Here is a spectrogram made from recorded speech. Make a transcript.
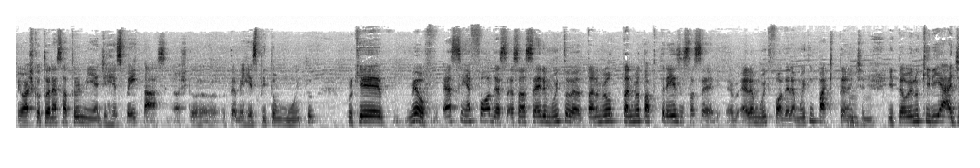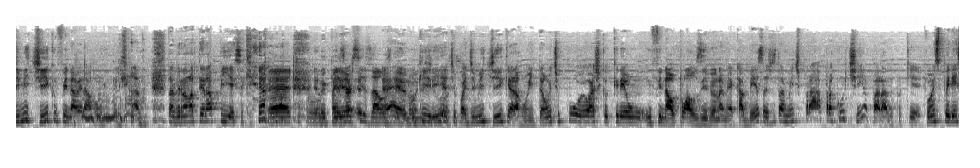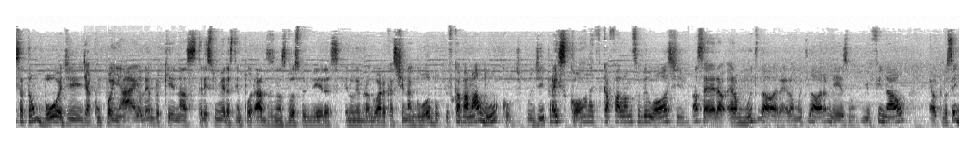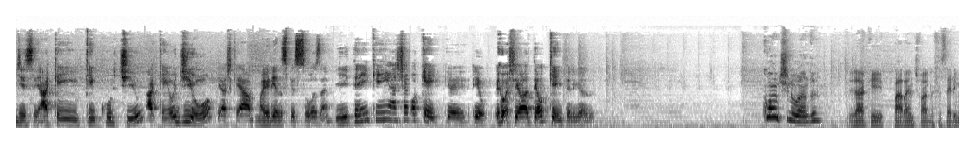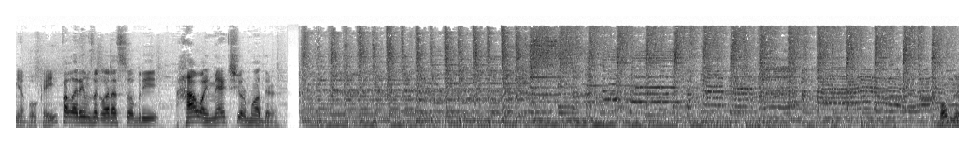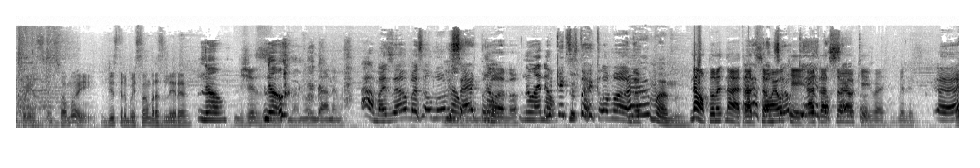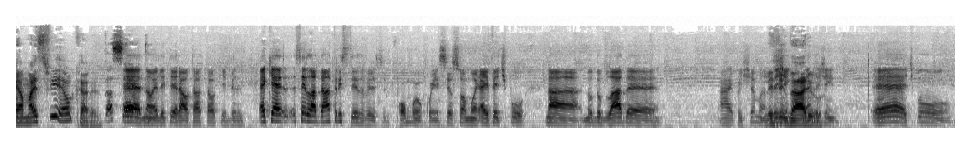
Eu acho que eu tô nessa turminha de respeitar, assim. Eu acho que eu, eu- eu também respeito muito. Porque, meu, é assim, é foda. Essa, essa série muito. Tá no, meu, tá no meu top 3 essa série. É- Ela é muito foda, ela é muito impactante. Então eu não queria admitir que o final era ruim, tá ligado? Tá virando uma terapia isso aqui. É, tipo, Eu não pra queria- exorcizar os É, eu não queria, tipo, admitir que era ruim. Então, tipo, eu acho que eu criei um, um final plausível na minha cabeça justamente pra, pra curtir a parada. Porque foi uma experiência tão boa de, de acompanhar. Eu lembro que nas três primeiras temporadas, nas duas primeiras, eu não lembro agora, que eu assisti na Globo, eu ficava maluco, tipo, de ir pra escola, ficar falando sobre Lost. Nossa, era, era muito da hora, era muito da hora mesmo. E o final é o que você disse, há quem, quem curtiu, há quem odiou, que acho que é a maioria das pessoas, né? E tem quem acha ok, que eu, eu achei até ok, tá ligado? Continuando, já que parando de falar dessa série Minha Boca aí, falaremos agora sobre How I Met Your Mother. Como eu conheci a sua mãe? Distribuição brasileira. Não, Jesus, Não. mano, não dá, né, mano? Ah, mas é, mas é o nome não. certo, não, mano. Não é não. Por que, que vocês estão reclamando? É, mano. Não, pelo menos. Não, a tradução, tradução é é ok. ok, a tá tradução é certo. ok, vai. Beleza. É, É a mais fiel, cara. tá É, certo. não, é literal, tá, tá ok, beleza. É que, é, sei lá, dá uma tristeza ver isso. Como eu conheci a sua mãe. Aí vê, tipo, na, no dublado é. Ai, como é que chama? Legendário. Legend- né? Legend- É, tipo.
